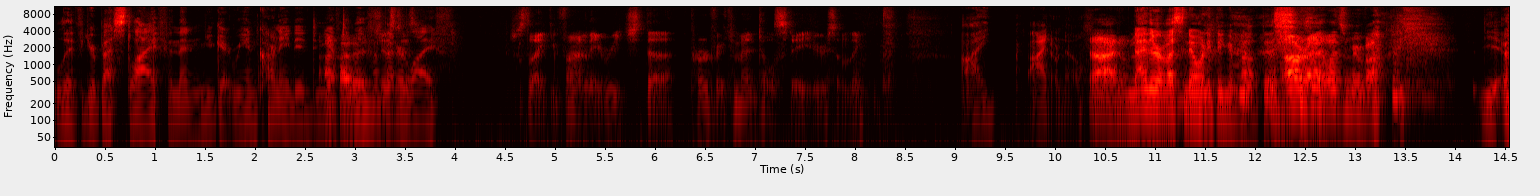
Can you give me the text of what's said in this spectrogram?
live your best life and then you get reincarnated and you I have to live a better as- life. Just like you finally reach the perfect mental state or something. I I don't know. I don't know. Neither of us know anything about this. All right, let's move on. Yeah,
